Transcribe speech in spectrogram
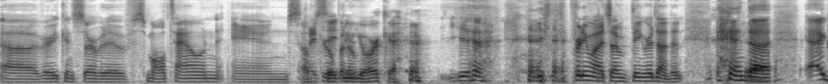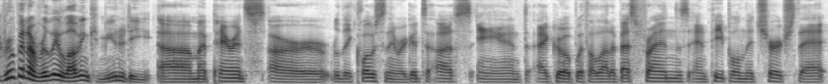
Uh, very conservative small town, and I grew Upstate up in New a, York. yeah, pretty much. I'm being redundant. And uh, I grew up in a really loving community. Uh, my parents are really close and they were good to us. And I grew up with a lot of best friends and people in the church that,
